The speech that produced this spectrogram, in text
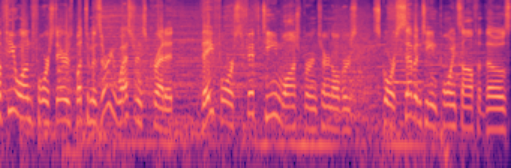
a few unforced errors, but to Missouri Western's credit, they forced 15 Washburn turnovers, score 17 points off of those,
